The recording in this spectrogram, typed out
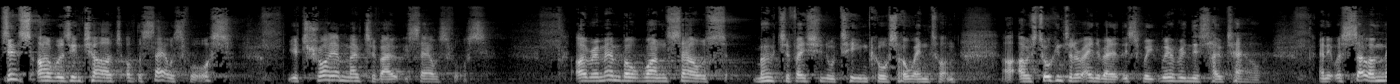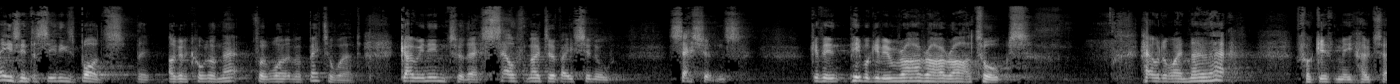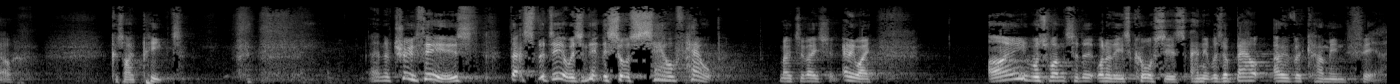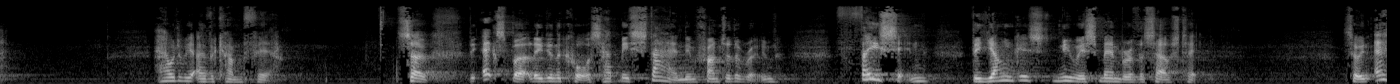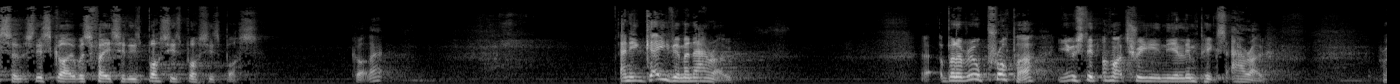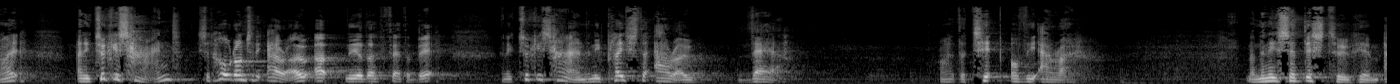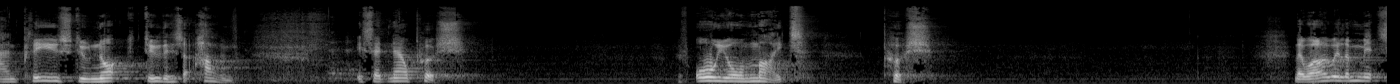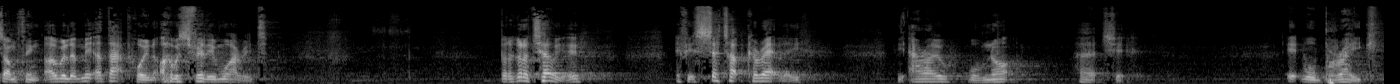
Since I was in charge of the sales force, you try and motivate your sales force. I remember one sales motivational team course I went on. I was talking to Lorraine about it this week. We were in this hotel And it was so amazing to see these bods, I'm going to call them that for want of a better word, going into their self motivational sessions, giving, people giving rah, rah, rah talks. How do I know that? Forgive me, hotel, because I peeked. and the truth is, that's the deal, isn't it? This sort of self help motivation. Anyway, I was once at one of these courses and it was about overcoming fear. How do we overcome fear? So, the expert leading the course had me stand in front of the room facing the youngest, newest member of the sales team. So, in essence, this guy was facing his boss's boss's boss. Got that? And he gave him an arrow. Uh, but a real proper, used in archery in the Olympics arrow. Right? And he took his hand, he said, Hold on to the arrow up near the feather bit. And he took his hand and he placed the arrow there. Right? The tip of the arrow. And then he said this to him, and please do not do this at home. He said, Now push. With all your might, push. Now, I will admit something. I will admit at that point I was feeling worried. But I've got to tell you, if it's set up correctly, the arrow will not hurt you. It will break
